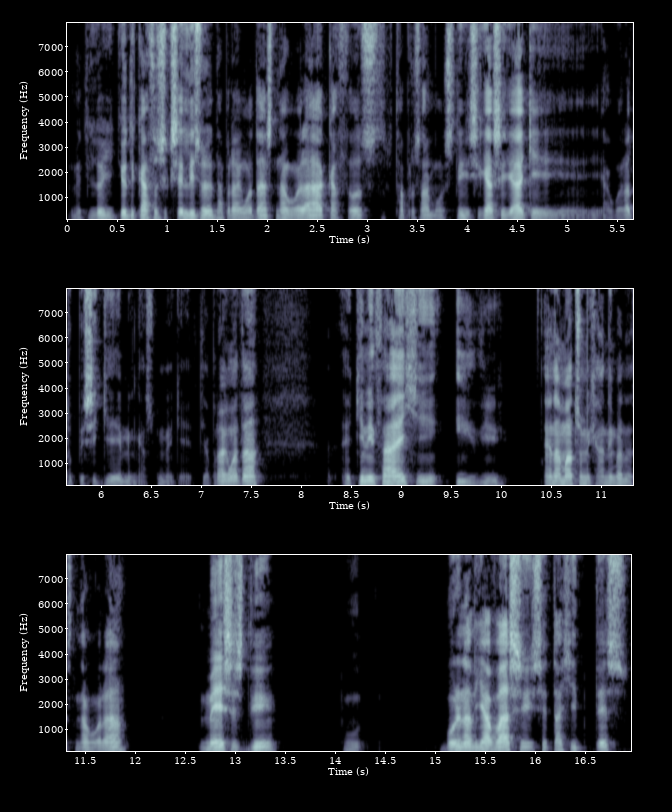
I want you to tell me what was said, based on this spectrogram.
με τη λογική ότι καθώς εξελίσσονται τα πράγματα στην αγορά καθώς θα προσαρμοστεί σιγά σιγά και η αγορά του PC gaming ας πούμε και τέτοια πράγματα εκείνη θα έχει ήδη ένα μάτσο μηχανήματα στην αγορά με SSD που μπορεί να διαβάσει σε ταχύτητες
